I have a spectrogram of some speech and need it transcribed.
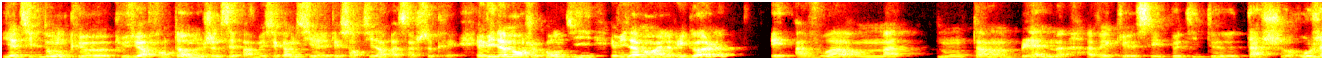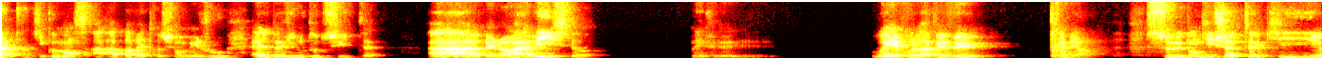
Y a-t-il donc euh, plusieurs fantômes? Je ne sais pas, mais c'est comme si elle était sortie d'un passage secret. Évidemment, je bondis, évidemment, elle rigole, et à voir ma, mon teint blême avec ces petites taches rougeâtres qui commencent à apparaître sur mes joues, elle devine tout de suite. Ah, ben l'avez visto. Mais, euh, oui, vous l'avez vu. Très bien ce Don Quichotte qui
